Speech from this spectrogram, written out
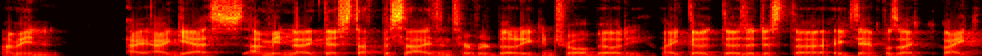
I mean, I, I guess I mean like there's stuff besides interpretability, controllability. Like th- those are just the examples. Like like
